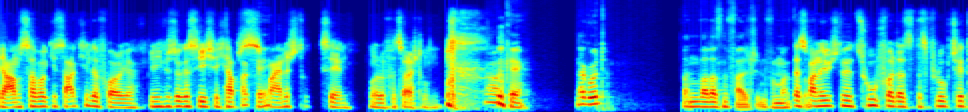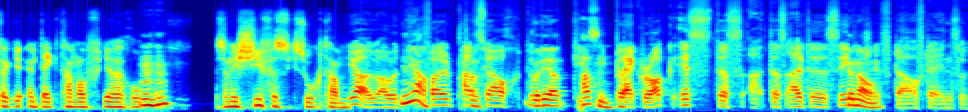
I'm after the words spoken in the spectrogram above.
die haben es aber gesagt in der Folge. Bin ich mir sogar sicher. Ich habe es Okay. vor einer Stunde gesehen. Oder vor zwei Stunden. Okay. Na gut. Dann war das eine falsche Information. Das war nämlich nur ein Zufall, dass sie das Flugzeug da entdeckt haben auf ihrer Route. Mhm. Also nicht Schiffe gesucht haben. Ja, aber Ja, Zufall passt also ja auch. Würde ja Die, die passen. Black Rock ist das, das alte Genau. Segelschiff da auf der Insel.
